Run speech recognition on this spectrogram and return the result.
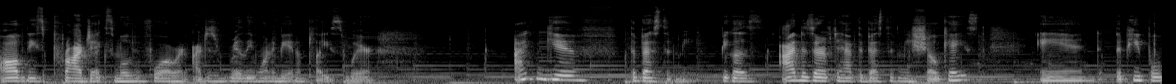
all these projects moving forward. I just really want to be in a place where I can give the best of me because I deserve to have the best of me showcased. And the people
